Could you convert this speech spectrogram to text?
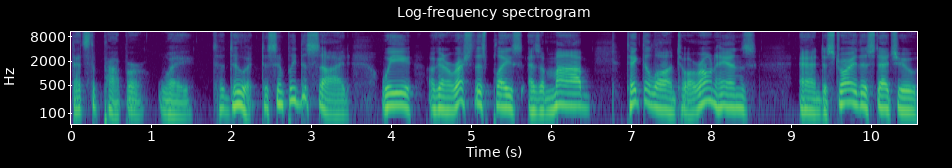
That's the proper way to do it. To simply decide we are going to rush this place as a mob, take the law into our own hands, and destroy this statue.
